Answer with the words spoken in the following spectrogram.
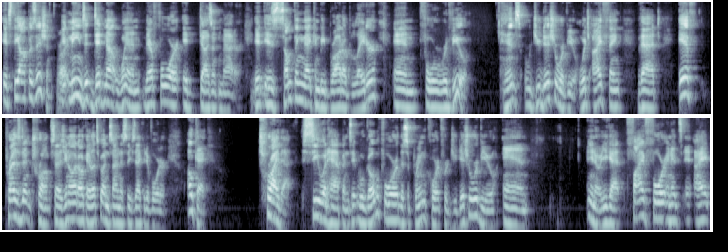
it's the opposition. Right. It means it did not win, therefore it doesn't matter. It is something that can be brought up later and for review. Hence judicial review, which I think that if President Trump says, you know what, okay, let's go ahead and sign this executive order. Okay, try that. See what happens. It will go before the Supreme Court for judicial review and you know, you got five four, and it's it, I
